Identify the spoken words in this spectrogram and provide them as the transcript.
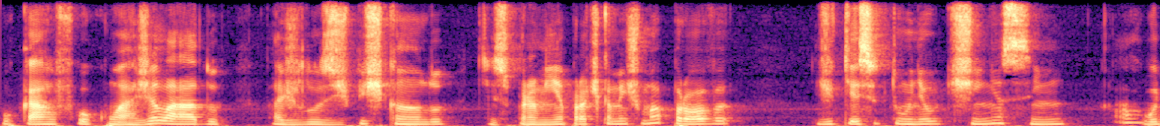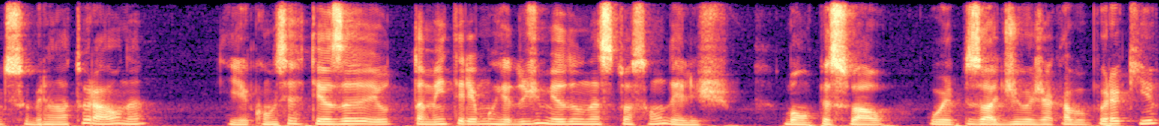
o carro ficou com ar gelado, as luzes piscando. Isso para mim é praticamente uma prova de que esse túnel tinha sim algo de sobrenatural, né? E com certeza eu também teria morrido de medo na situação deles. Bom, pessoal, o episódio de hoje acaba por aqui.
